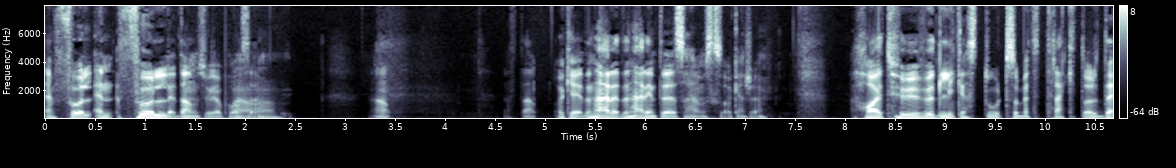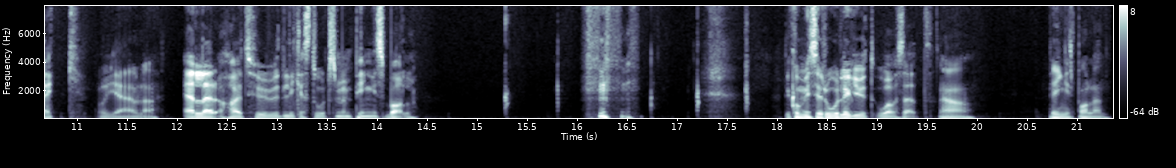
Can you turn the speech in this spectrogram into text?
En full, en full dammsugarpåse. Ja. Nästa. Okej, den, här, den här är inte så hemsk så kanske. Ha ett huvud lika stort som ett traktordäck Åh jävlar. eller ha ett huvud lika stort som en pingisboll. du kommer ju se rolig ut oavsett. Ja. Pingisbollen.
